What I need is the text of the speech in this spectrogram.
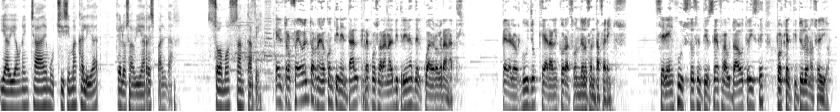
y había una hinchada de muchísima calidad que lo sabía respaldar. Somos Santa Fe. El trofeo del torneo continental reposará en las vitrinas del cuadro Granate, pero el orgullo quedará en el corazón de los santafereños. Sería injusto sentirse defraudado o triste porque el título no se dio.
